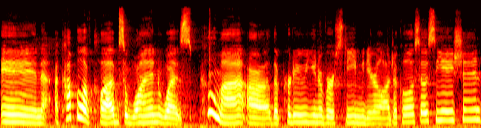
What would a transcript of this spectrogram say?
in a couple of clubs. One was PUMA, uh, the Purdue University Meteorological Association,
